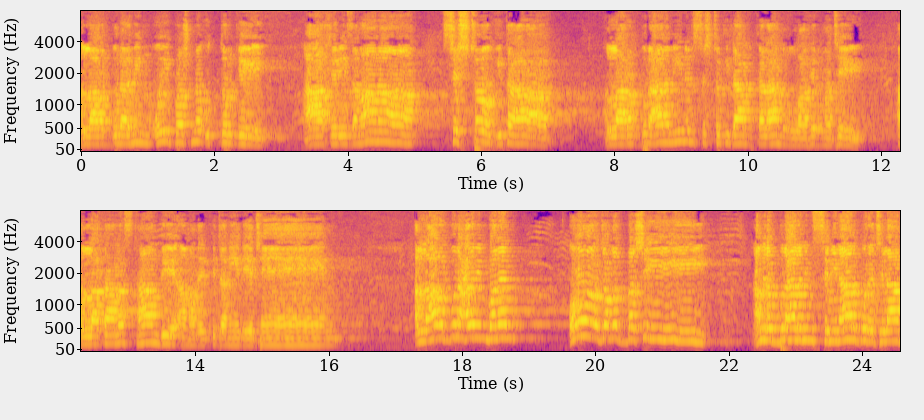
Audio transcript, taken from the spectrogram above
আল্লাহ রব্বুল আলমিন ওই প্রশ্ন উত্তরকে আখেরি জামানা শ্রেষ্ঠ কিতাব, আল্লাহ রব্বুল আলমিনের শ্রেষ্ঠ কিতাব কালামুল্লাহের মাঝে আল্লাহ তালা স্থান দিয়ে আমাদেরকে জানিয়ে দিয়েছেন। আল্লাহ রব্বুল আলমিন বলেন, ও জগৎবাসী, আমি রব্বুল আলমিন সেমিনার করেছিলাম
